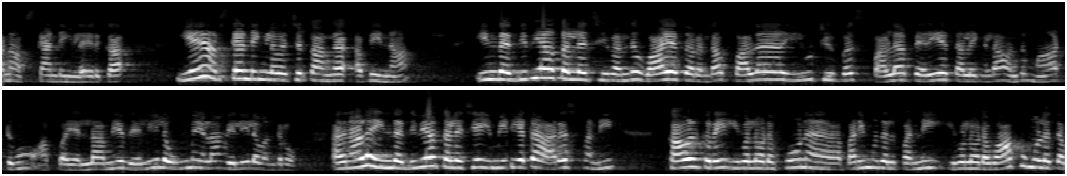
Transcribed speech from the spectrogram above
ஆனா அப்ஸ்காண்டிங்ல இருக்கா. ஏன் அப்ஸ்காண்டிங்ல வச்சிருக்காங்க அப்படின்னா இந்த திவ்யா கல்லச்சி வந்து வாயை திறந்தா பல யூடியூபர்ஸ் பல பெரிய தலைங்கெல்லாம் வந்து மாட்டும். அப்போ எல்லாமே வெளியில உண்மையெல்லாம் வெளியில வந்துடும் அதனால இந்த திவ்யா கல்லச்சியை இமீடியட்டா அரெஸ்ட் பண்ணி காவல்துறை இவளோட போனை பறிமுதல் பண்ணி இவளோட வாக்குமூலத்தை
